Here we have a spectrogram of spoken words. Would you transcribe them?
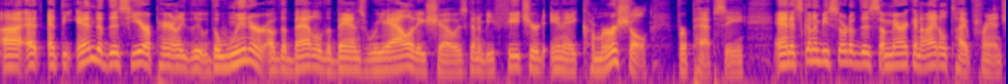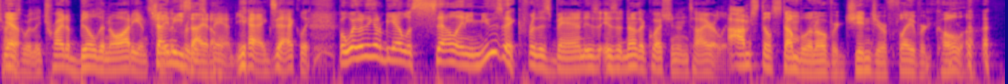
Uh, at, at the end of this year, apparently, the, the winner of the Battle of the Bands reality show is going to be featured in a commercial for Pepsi. And it's going to be sort of this American Idol type franchise Yeah. where they try to build an audience for the- Chinese for this Idol. band. Yeah, exactly. But whether they're going to be able to sell any music for this band is, is another question entirely. I'm still stumbling over ginger flavored cola.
